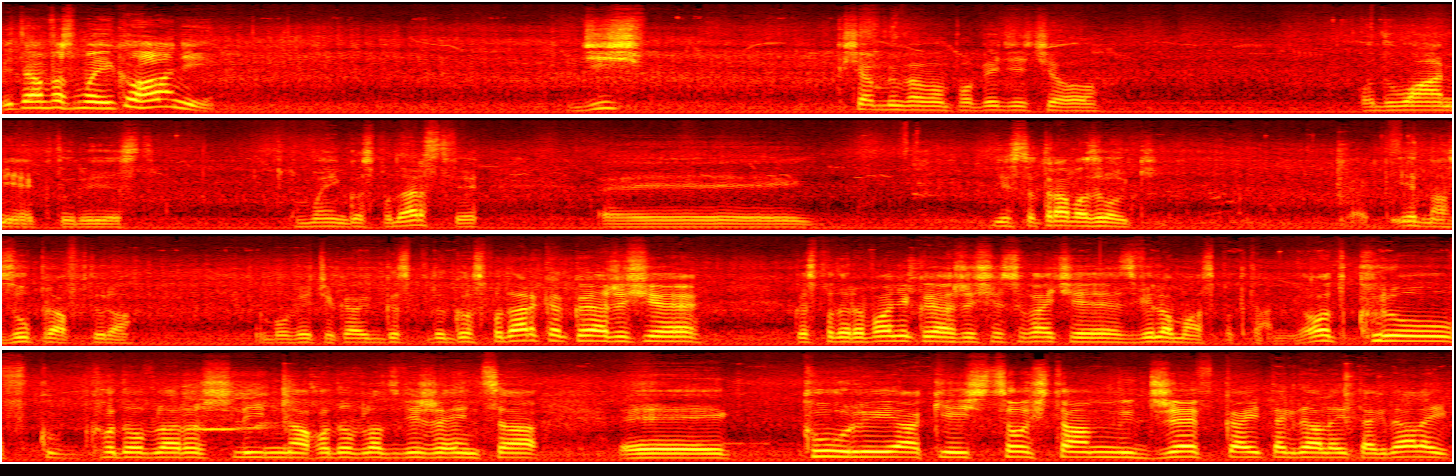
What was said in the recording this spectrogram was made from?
Witam Was moi kochani. Dziś chciałbym Wam opowiedzieć o odłamie, który jest w moim gospodarstwie. Eee, Jest to trawa z rolki. Tak, Jedna z upraw, która, no bo wiecie, gosp- gospodarka kojarzy się, gospodarowanie kojarzy się, słuchajcie, z wieloma aspektami. Od krów, hodowla roślinna, hodowla zwierzęca, eee, kury jakieś, coś tam, drzewka i tak dalej, i tak dalej.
